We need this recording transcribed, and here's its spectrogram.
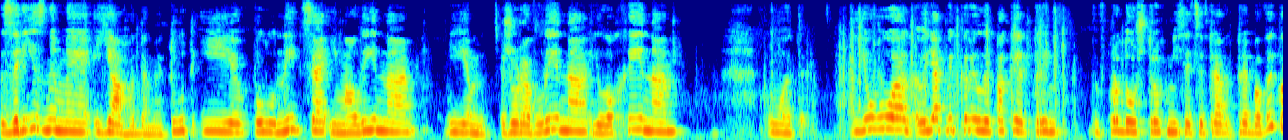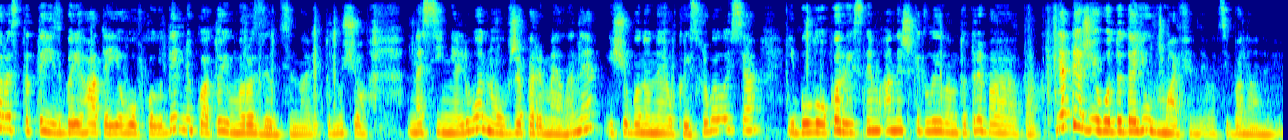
з різними ягодами. Тут і полуниця, і малина, і журавлина, і лохина. От. Його, як відкрили пакет три, впродовж трьох місяців, треба, використати і зберігати його в холодильнику, а то і в морозилці навіть, тому що насіння льону вже перемелене, і щоб воно не окислювалося і було корисним, а не шкідливим, то треба так. Я теж його додаю в мафіни, оці бананові.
